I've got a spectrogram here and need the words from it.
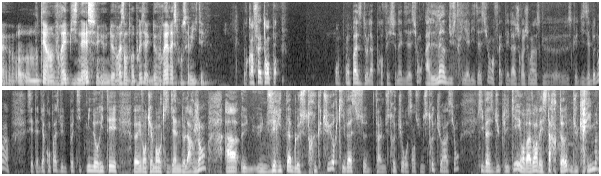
euh, on, montait un vrai business, de vraies entreprises avec de vraies responsabilités. Donc en fait, on, on, passe de la professionnalisation à l'industrialisation, en fait. Et là, je rejoins ce que, ce que disait Benoît. C'est-à-dire qu'on passe d'une petite minorité, euh, éventuellement, qui gagne de l'argent, à une, véritable structure qui va se. Enfin, une structure au sens, une structuration qui va se dupliquer et on va avoir des start-up, du crime,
